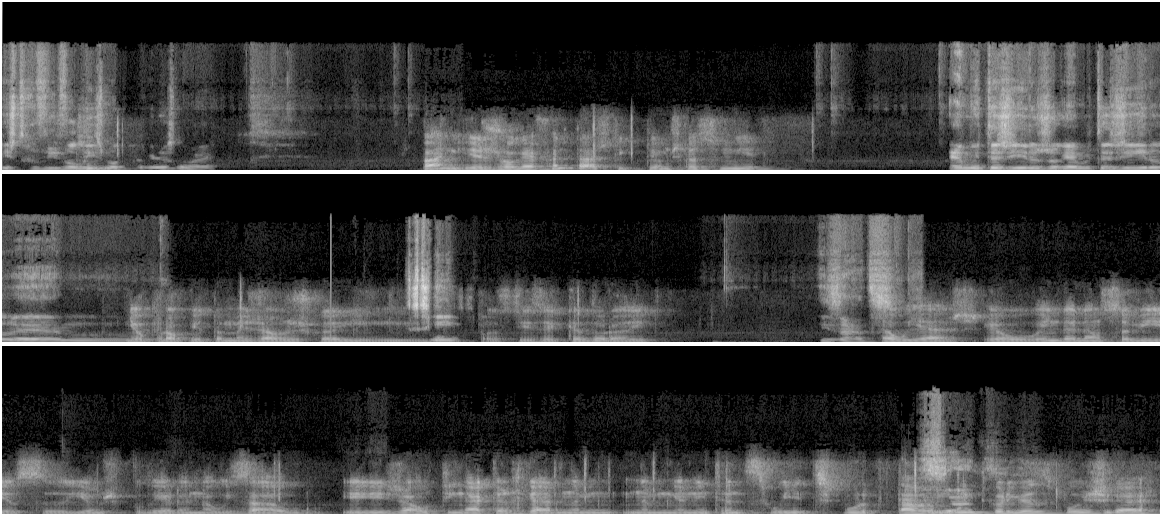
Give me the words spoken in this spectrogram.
este revivalismo outra vez, não é? Bem, e o jogo é fantástico, temos que assumir. É muito giro, o jogo é muito giro. É... Eu próprio também já o joguei e Sim. posso dizer que adorei. Exato. Aliás, eu ainda não sabia se íamos poder analisá-lo e já o tinha a carregar na, na minha Nintendo Switch porque estava Exato. muito curioso para o jogar.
